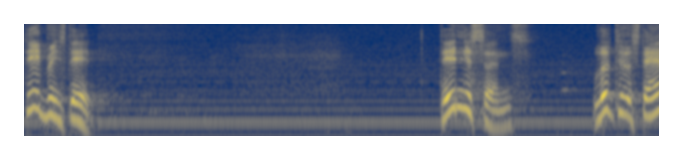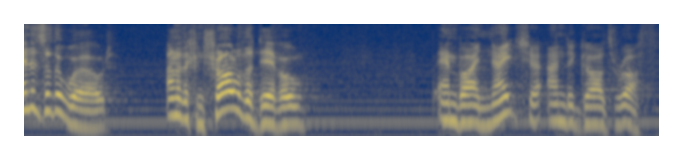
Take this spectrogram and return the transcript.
Dead means dead. Dead in your sins, live to the standards of the world, under the control of the devil, and by nature under God's wrath.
